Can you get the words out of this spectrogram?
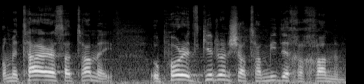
umetayr es atame. Uporitz gidron shal tamide chachamim.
